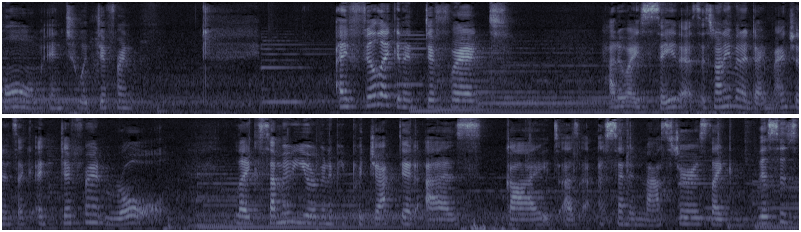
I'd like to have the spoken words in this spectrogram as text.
home into a different, I feel like in a different, how do I say this? It's not even a dimension, it's like a different role. Like some of you are going to be projected as guides, as ascended masters. Like this is,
